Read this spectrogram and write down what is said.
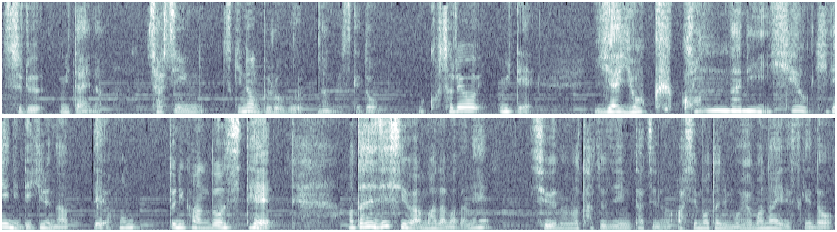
するみたいな写真付きのブログなんですけどそれを見ていやよくこんなに家をきれいにできるなって本当に感動して私自身はまだまだね収納の達人たちの足元にも及ばないですけど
